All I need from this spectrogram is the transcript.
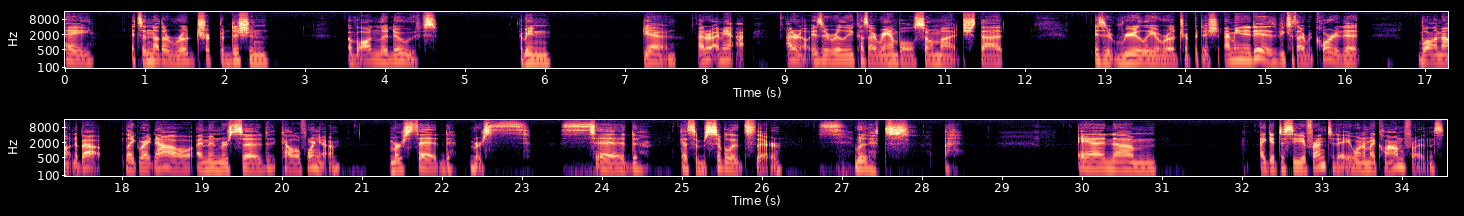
Hey, it's another road trip edition of On the Nose. I mean, yeah, I don't, I mean, I, I don't know. Is it really because I ramble so much that is it really a road trip edition? I mean, it is because I recorded it while I'm out and about. Like right now, I'm in Merced, California. Merced, Merced, got some sibilants there. Sibilants. And um, I get to see a friend today, one of my clown friends,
